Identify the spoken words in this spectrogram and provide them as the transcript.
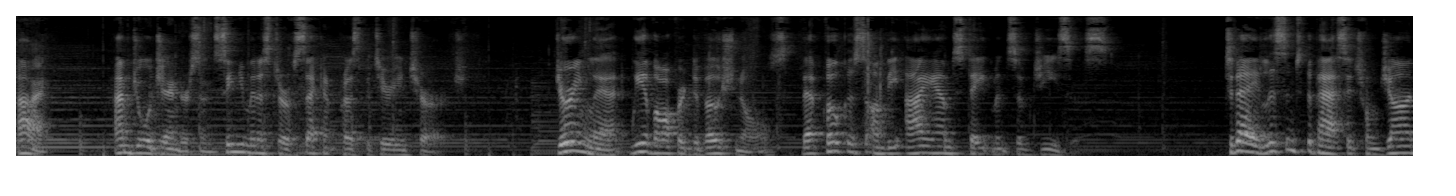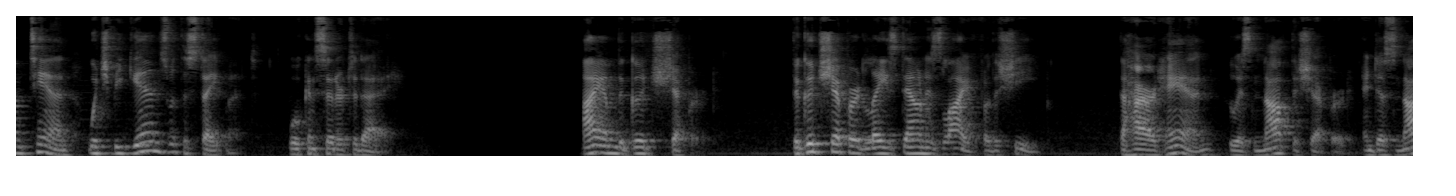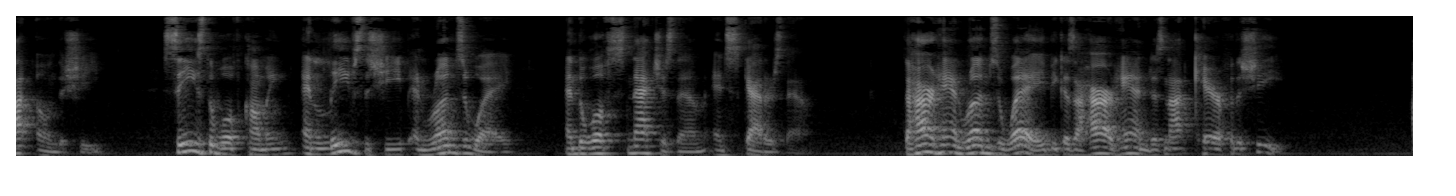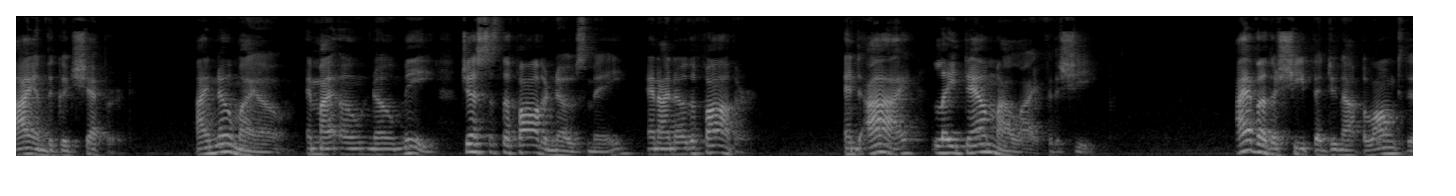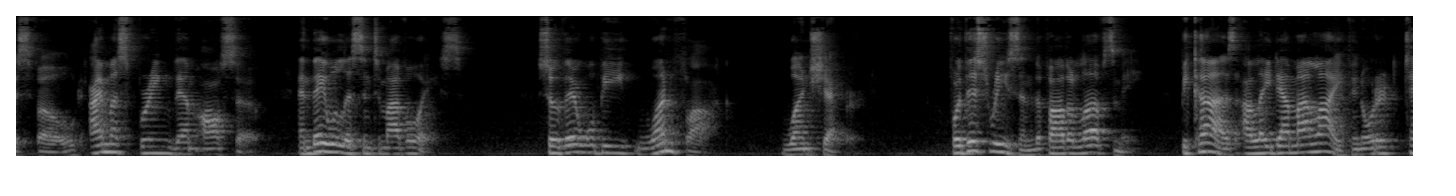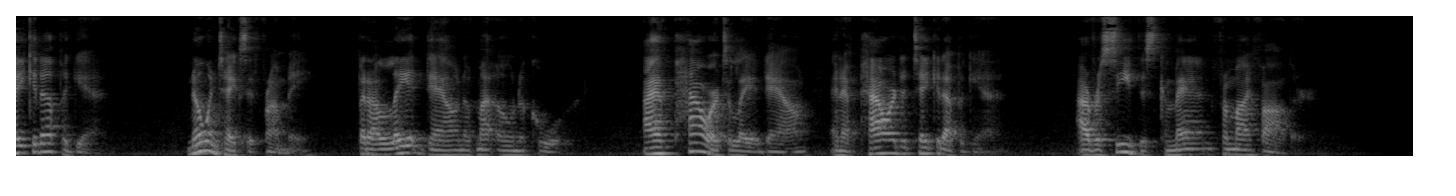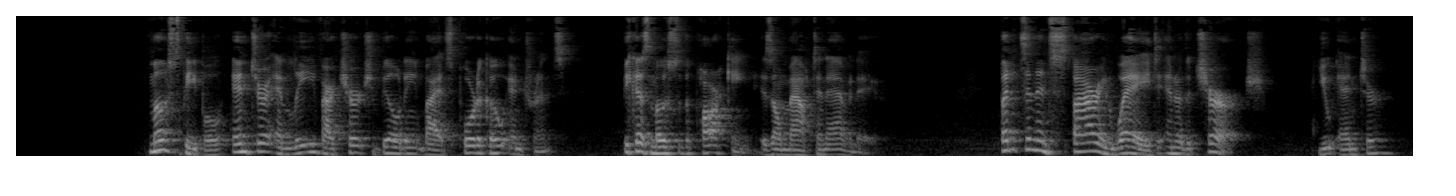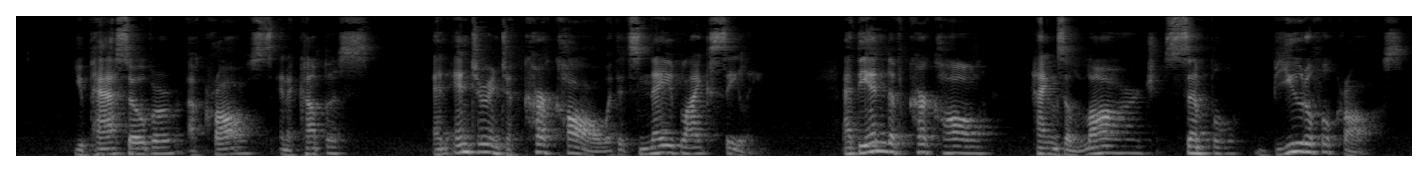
Hi, I'm George Anderson, Senior Minister of Second Presbyterian Church. During Lent, we have offered devotionals that focus on the I am statements of Jesus. Today, listen to the passage from John 10, which begins with the statement we'll consider today. I am the good shepherd. The good shepherd lays down his life for the sheep. The hired hand, who is not the shepherd and does not own the sheep, sees the wolf coming and leaves the sheep and runs away, and the wolf snatches them and scatters them. The hired hand runs away because a hired hand does not care for the sheep. I am the good shepherd. I know my own, and my own know me, just as the Father knows me, and I know the Father. And I lay down my life for the sheep. I have other sheep that do not belong to this fold. I must bring them also and they will listen to my voice. So there will be one flock, one shepherd. For this reason, the Father loves me, because I lay down my life in order to take it up again. No one takes it from me, but I lay it down of my own accord. I have power to lay it down and have power to take it up again. I received this command from my Father. Most people enter and leave our church building by its portico entrance because most of the parking is on Mountain Avenue. But it's an inspiring way to enter the church. You enter, you pass over a cross and a compass, and enter into Kirk Hall with its nave-like ceiling. At the end of Kirk Hall hangs a large, simple, beautiful cross.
